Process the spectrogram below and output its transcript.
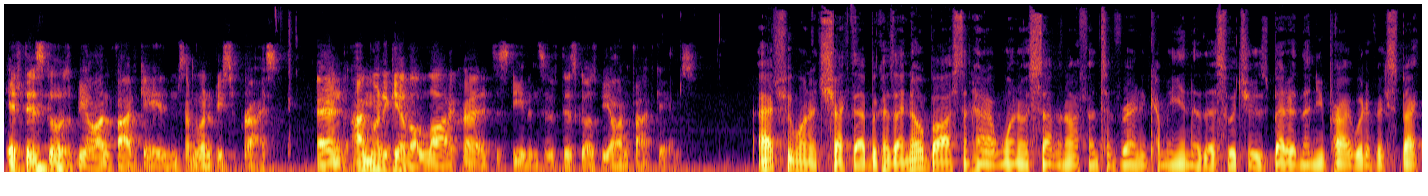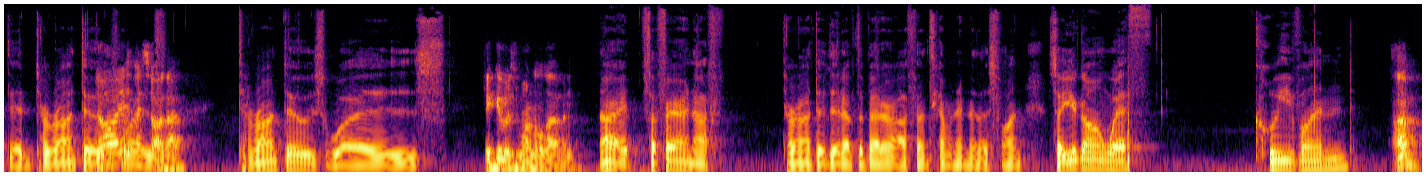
if this goes beyond five games, I'm going to be surprised. And I'm going to give a lot of credit to Stevens if this goes beyond five games. I actually want to check that because I know Boston had a 107 offensive rating coming into this, which is better than you probably would have expected. Toronto. No, I, was, I saw that. Toronto's was. I think it was 111. All right, so fair enough. Toronto did have the better offense coming into this one. So you're going with Cleveland. Um,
